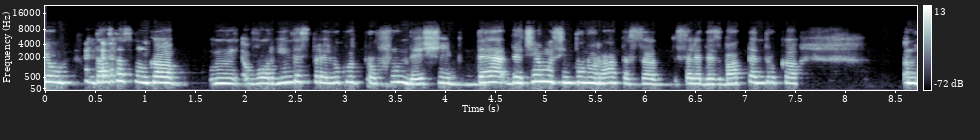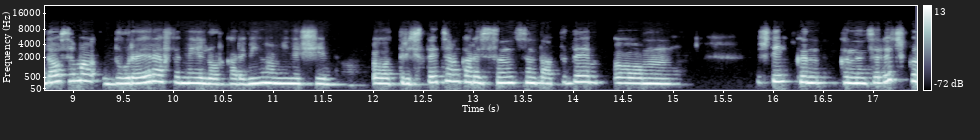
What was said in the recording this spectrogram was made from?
Eu, de asta spun că mm, vorbim despre lucruri profunde și de, de aceea mă simt onorată să, să le dezbat, pentru că îmi dau seama durerea femeilor care vin la mine și uh, tristețea în care sunt, sunt atât de... Um, știi, când, când înțelegi că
